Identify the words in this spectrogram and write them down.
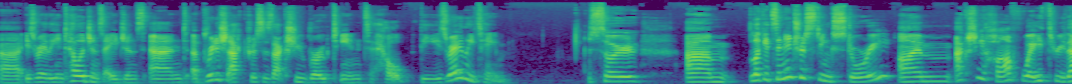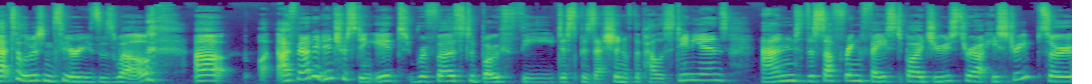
uh, Israeli intelligence agents and a British actress is actually wrote in to help the Israeli team. So, um, like, it's an interesting story. I'm actually halfway through that television series as well. Uh, I- found it interesting. It refers to both the dispossession of the Palestinians and the suffering faced by Jews throughout history. So,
